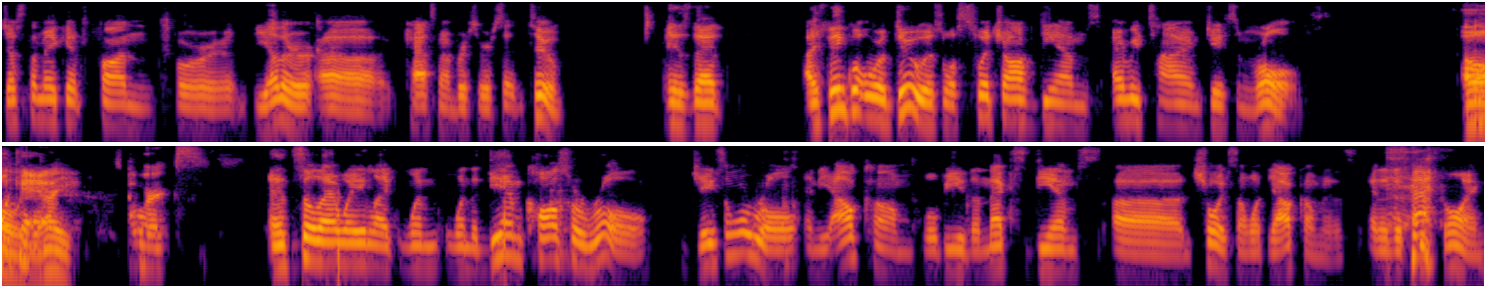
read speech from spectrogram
just to make it fun for the other uh, cast members who are sitting too, is that I think what we'll do is we'll switch off DMs every time Jason rolls. Oh, okay. yikes. That works. And so that way, like when when the DM calls for roll, Jason will roll, and the outcome will be the next DM's uh, choice on what the outcome is, and it just keeps going.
